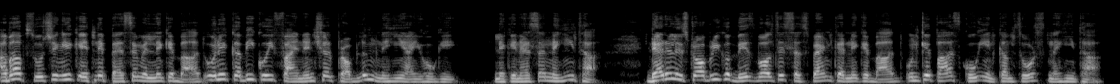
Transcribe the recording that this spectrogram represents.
अब आप सोचेंगे कि इतने पैसे मिलने के बाद उन्हें कभी कोई फाइनेंशियल प्रॉब्लम नहीं आई होगी। लेकिन ऐसा नहीं था। डेरिल स्ट्रॉबेरी को बेसबॉल से सस्पेंड करने के बाद उनके पास कोई इनकम सोर्स नहीं था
